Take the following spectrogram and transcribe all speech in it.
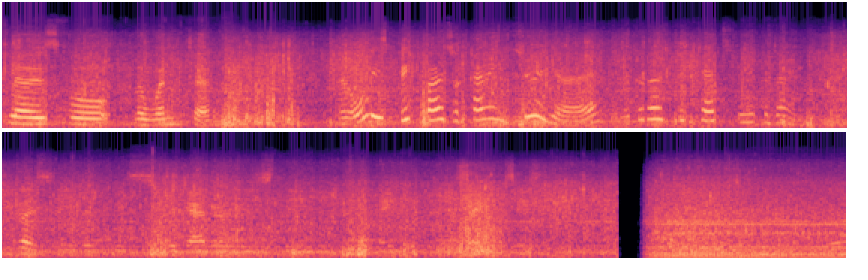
close for the winter. And all these big boats are coming through here, eh? Look at those big cats there bank. You guys see that this the native same season. All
